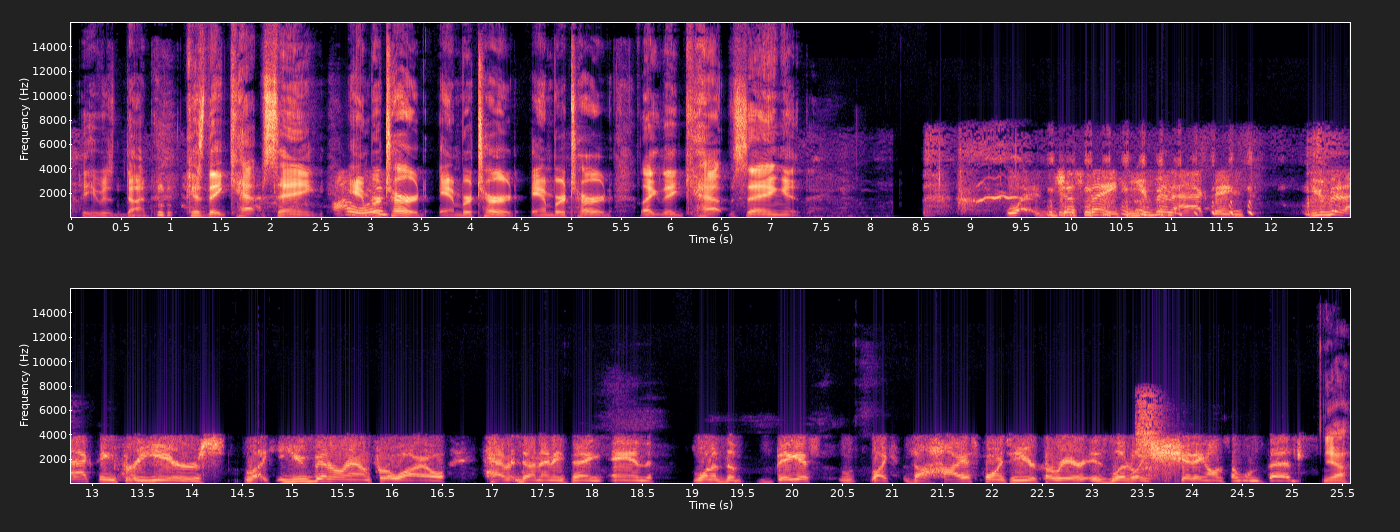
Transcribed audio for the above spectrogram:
he was done because they kept saying I Amber would. Turd, Amber Turd, Amber Turd. Like they kept saying it. Well, just think, you've been acting, you've been acting for years. Like you've been around for a while, haven't done anything, and one of the biggest, like the highest points of your career is literally shitting on someone's bed. Yeah.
